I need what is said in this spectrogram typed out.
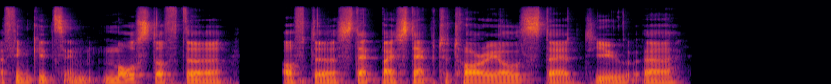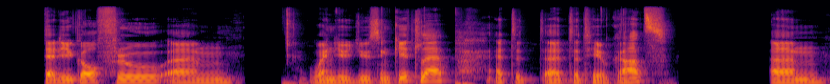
I think it's in most of the of the step-by-step tutorials that you uh, that you go through um, when you're using GitLab at the at the TU Graz. Um,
